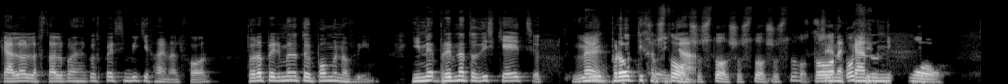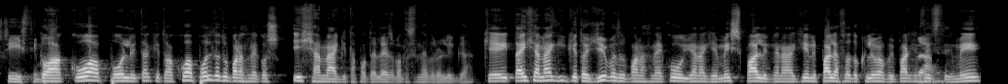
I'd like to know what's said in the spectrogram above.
καλό όλο αυτό, αλλά ο Παναθηναϊκός πέρσι μπήκε Final Four. Τώρα περιμένω το επόμενο βήμα. Είναι, πρέπει να το δεις και έτσι. ότι Ναι, είναι η πρώτη Σωστό, χρονιά σωστό, σωστό, σωστό. σε ένα όχι, κανονικό σύστημα. το ακούω απόλυτα και το ακούω απόλυτα ότι ο Παναθηναϊκός είχε ανάγκη τα αποτελέσματα στην Ευρωλίγκα. Και τα είχε ανάγκη και το γήπεδο του Παναθηναϊκού για να γεμίσει πάλι και να γίνει πάλι αυτό το κλίμα που υπάρχει αυτή τη Μπράβο. στιγμή.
